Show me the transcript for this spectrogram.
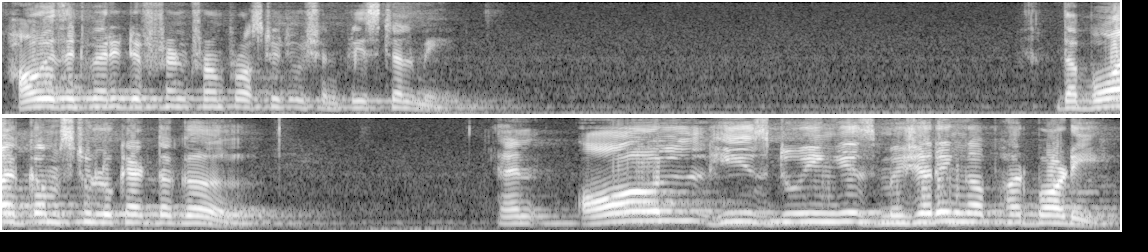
How is it very different from prostitution? Please tell me. The boy comes to look at the girl, and all he is doing is measuring up her body.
